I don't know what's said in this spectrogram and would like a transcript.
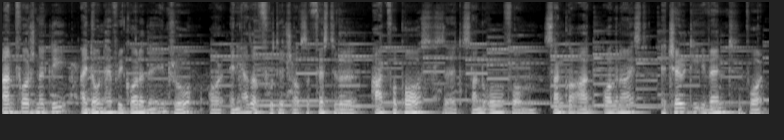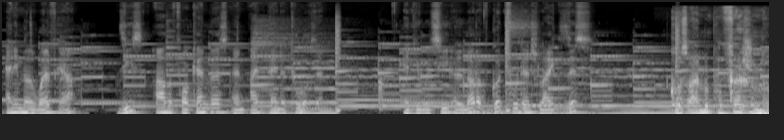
Unfortunately, I don't have recorded an intro or any other footage of the festival Art for Paws that Sandro from Sancore Art organized, a charity event for animal welfare. These are the four canvas and I painted two of them. And you will see a lot of good footage like this Cause I'm a professional.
